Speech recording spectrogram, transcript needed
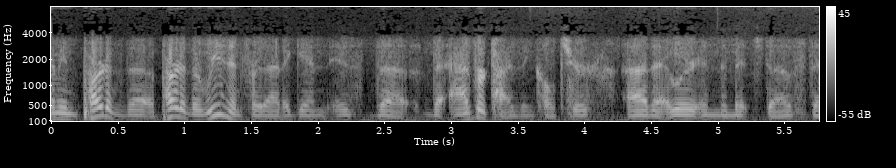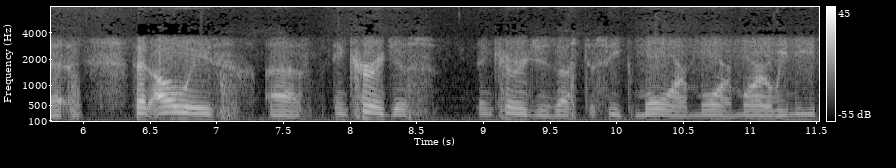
I mean, part of the part of the reason for that again is the the advertising culture uh, that we're in the midst of that that always uh, encourages encourages us to seek more, more, more. We need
